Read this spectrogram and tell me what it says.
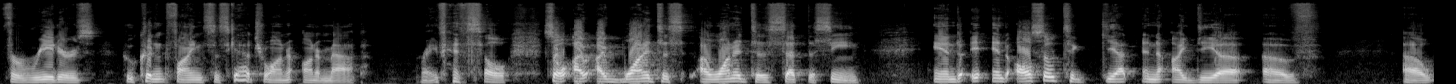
for readers who couldn't find Saskatchewan on a map, right? so so I, I wanted to I wanted to set the scene, and and also to get an idea of uh,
